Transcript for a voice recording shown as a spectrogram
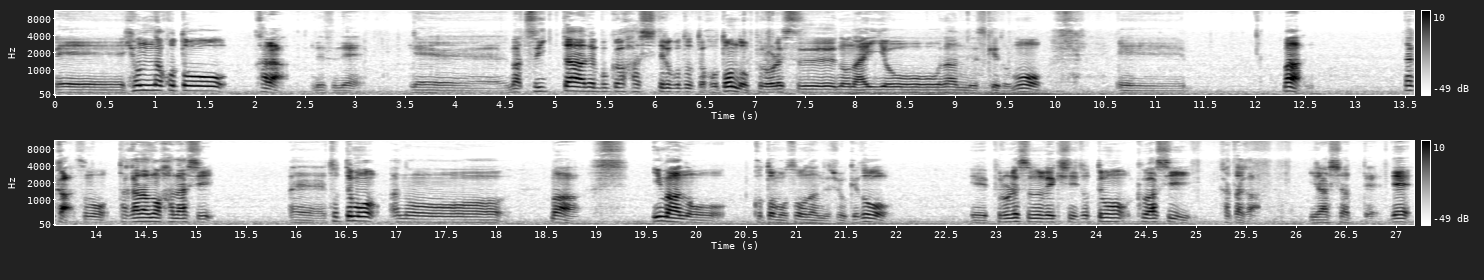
えー、ひょんなことからですね、えー、まあツイッターで僕が発してることってほとんどプロレスの内容なんですけども、えー、まあ、なんかその高田の話、えー、とっても、あのー、まあ、今のこともそうなんでしょうけど、えー、プロレスの歴史にとっても詳しい方がいらっしゃって、で、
